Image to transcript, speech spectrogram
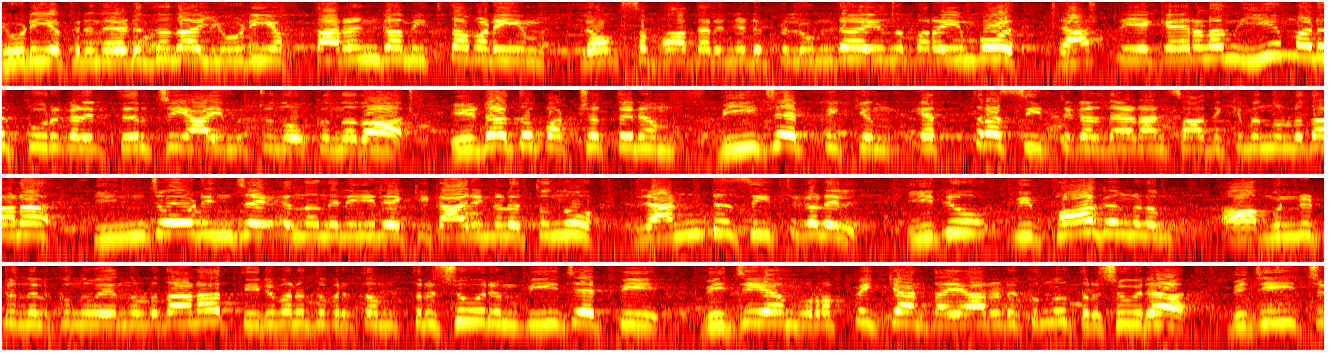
യു ഡി എഫിന് നേടുന്നത്. യു ഡി എഫ് തരംഗം ഇത്തവണയും ലോക്സഭാ തെരഞ്ഞെടുപ്പിൽ ഉണ്ട് എന്ന് പറയുമ്പോൾ രാഷ്ട്രീയ കേരളം ഈ മണിക്കൂറുകളിൽ തീർച്ചയായും ഉറ്റുനോക്കുന്നത് ഇടതുപക്ഷത്തിനും ബി ജെ പിക്കും എത്ര സീറ്റുകൾ നേടാൻ സാധിക്കുമെന്നുള്ളതാണ് ഇഞ്ചോടിഞ്ച് എന്ന നിലയിലേക്ക് കാര്യങ്ങൾ എത്തുന്നു. രണ്ട് സീറ്റുകളിൽ ഇരു വിഭാഗങ്ങളും മുന്നിട്ടു നിൽക്കുന്നു എന്നുള്ളതാണ്. തിരുവനന്തപുരത്തും തൃശൂരും ബി ജെ പി വിജയം ഉറപ്പിക്കാൻ തയ്യാറെടുക്കുന്നു. തൃശ്ശൂര് വിജയിച്ചു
